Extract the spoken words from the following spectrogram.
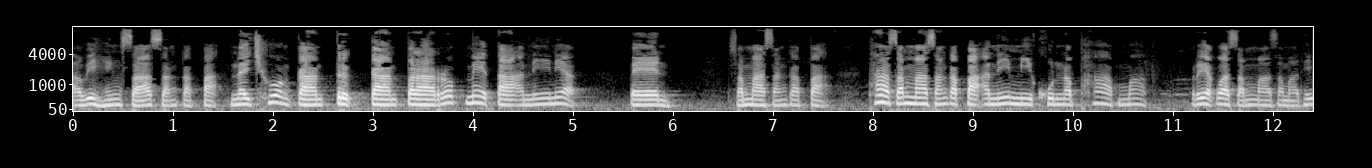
อวิหิงสาสังกัปปะ ในช่วงการตรึกการปรารบเมตตาอันนี้เนี่ยเป็นสัมมาสังกัปปะ ถ้าสัมมาสังกัปปะอันนี้มีคุณภาพมาก เรียกว่าสัมมาสมาธิ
